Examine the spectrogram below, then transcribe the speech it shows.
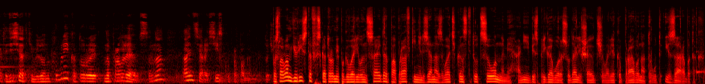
Это десятки миллионов рублей, которые направляются на антироссийскую пропаганду. По словам юристов, с которыми поговорил инсайдер, поправки нельзя назвать конституционными. Они без приговора суда лишают человека права на труд и заработок.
